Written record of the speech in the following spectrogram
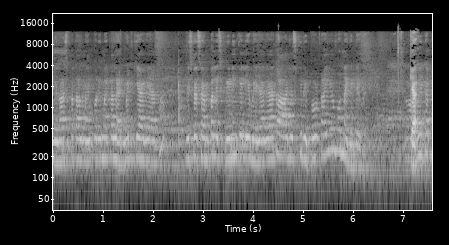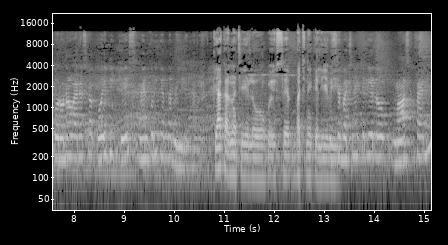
जिला अस्पताल मैनपुरी में कल एडमिट किया गया था, जिसका सैंपल स्क्रीनिंग के लिए भेजा गया था। आज उसकी रिपोर्ट आई है, वो नेगेटिव है। तो क्या- अभी तक कोरोना वायरस का कोई भी केस मैनपुरी के अंदर नहीं देखा गया। क्या करना चाहिए लोगों को इससे बचने के लिए भी? इससे बचने के लिए लोग मास्क पहने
